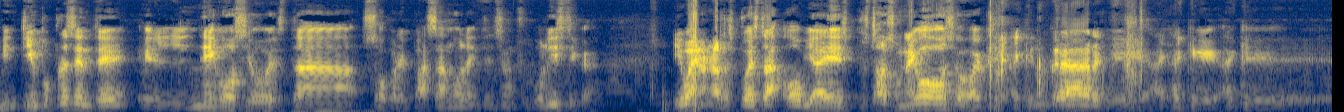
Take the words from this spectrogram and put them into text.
en tiempo presente el negocio está sobrepasando la intención futbolística. Y bueno, la respuesta obvia es, pues todo es un negocio, hay que, hay que lucrar, eh, hay, hay que, hay que eh,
